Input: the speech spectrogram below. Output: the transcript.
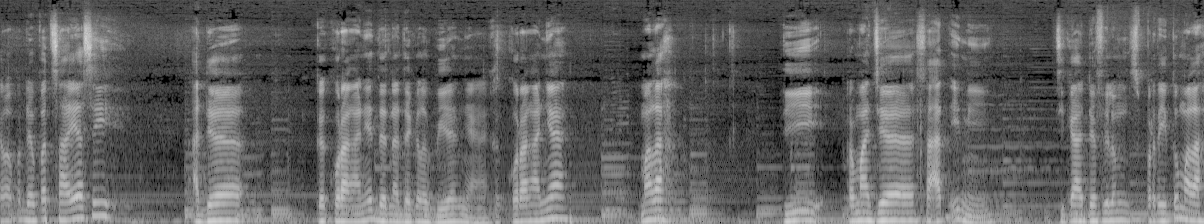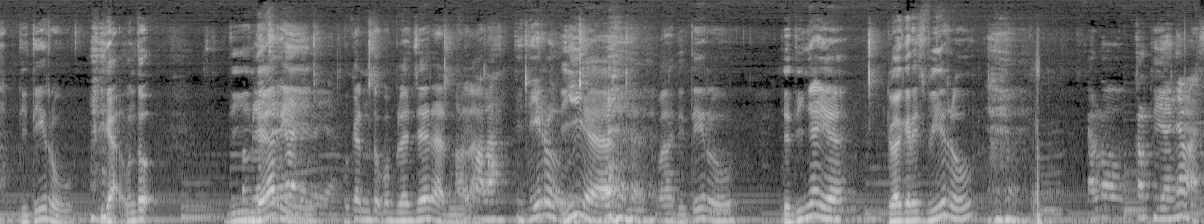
Kalau pendapat saya sih ada kekurangannya dan ada kelebihannya. Kekurangannya malah di remaja saat ini jika ada film seperti itu malah ditiru, nggak untuk dihindari, ya? bukan untuk pembelajaran tapi malah. malah ditiru Iya, malah ditiru. Jadinya ya dua garis biru. kalau kelebihannya mas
